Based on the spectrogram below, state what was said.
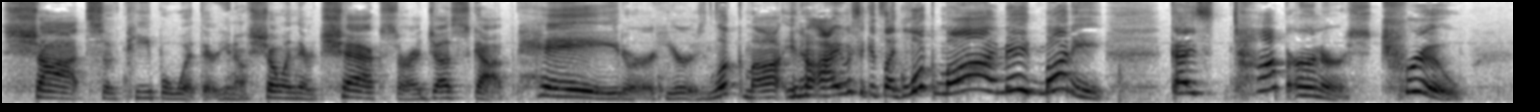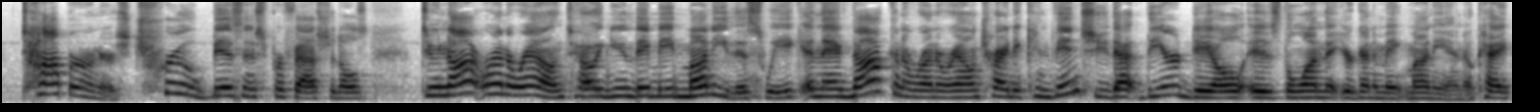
shots of people with their, you know, showing their checks or I just got paid or here's, look, ma, you know, I always think it's like, look, ma, I made money. Guys, top earners, true, top earners, true business professionals do not run around telling you they made money this week and they're not going to run around trying to convince you that their deal is the one that you're going to make money in, okay?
